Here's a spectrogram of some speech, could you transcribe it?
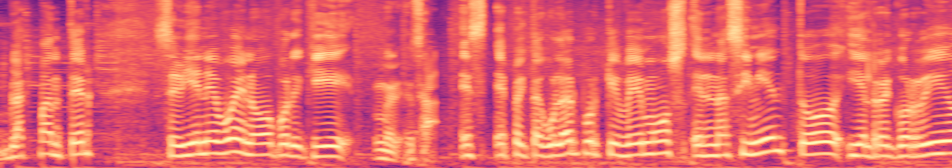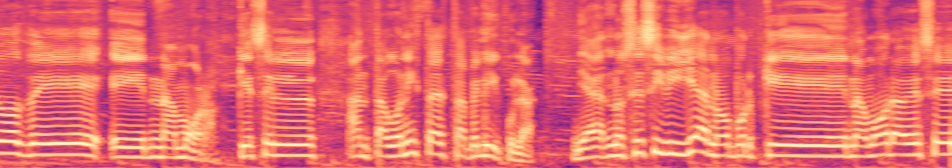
Black Panther se viene bueno porque o sea, es espectacular porque vemos el nacimiento y el recorrido de eh, Namor, que es el antagonista de esta película. Ya no sé si villano porque Namor a veces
